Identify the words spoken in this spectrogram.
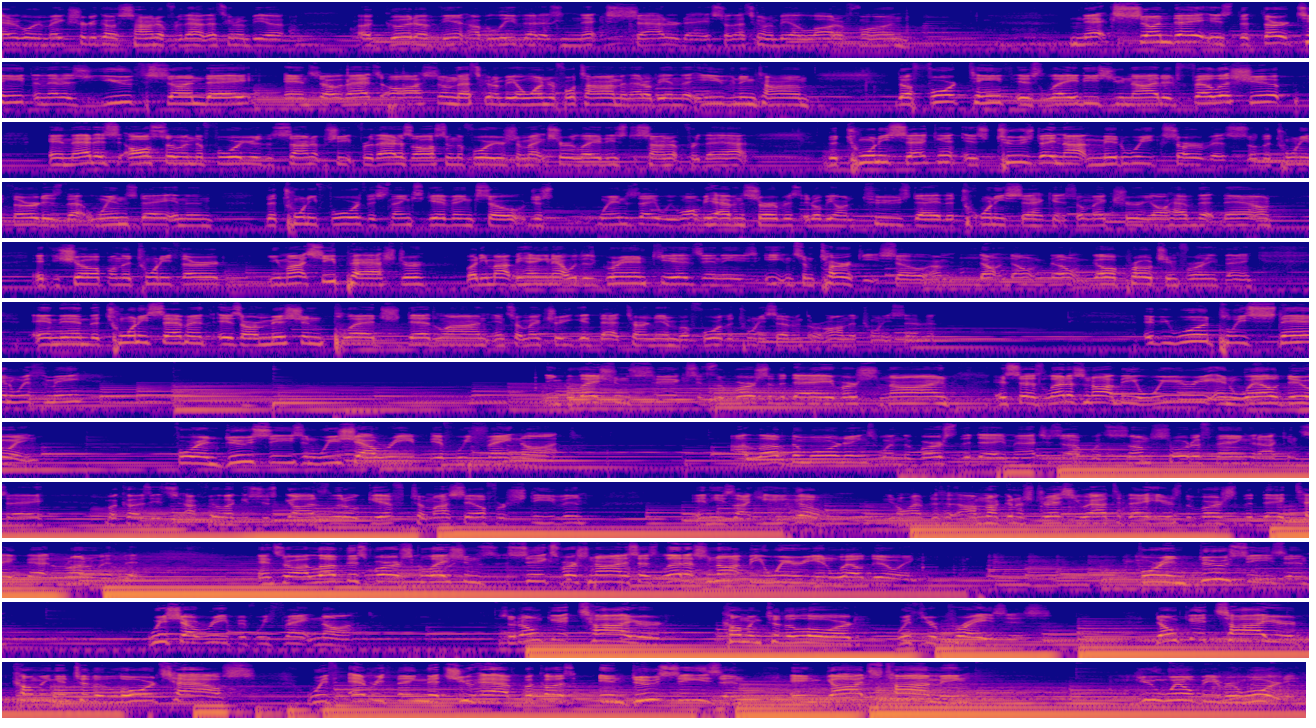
category, make sure to go sign up for that. That's going to be a, a good event. I believe that is next Saturday, so that's going to be a lot of fun. Next Sunday is the 13th, and that is Youth Sunday. And so that's awesome. That's going to be a wonderful time, and that'll be in the evening time. The 14th is Ladies United Fellowship, and that is also in the foyer. The sign up sheet for that is also in the foyer, so make sure, ladies, to sign up for that. The 22nd is Tuesday night midweek service. So the 23rd is that Wednesday, and then the 24th is Thanksgiving. So just Wednesday, we won't be having service. It'll be on Tuesday, the 22nd. So make sure y'all have that down. If you show up on the 23rd, you might see Pastor, but he might be hanging out with his grandkids and he's eating some turkey. So um, don't don't don't go approach him for anything. And then the 27th is our mission pledge deadline, and so make sure you get that turned in before the 27th or on the 27th. If you would, please stand with me. In Galatians 6, it's the verse of the day, verse 9. It says, Let us not be weary in well doing, for in due season we shall reap if we faint not. I love the mornings when the verse of the day matches up with some sort of thing that I can say because it's I feel like it's just God's little gift to myself or Stephen. And he's like, Here you go. You don't have to I'm not gonna stress you out today. Here's the verse of the day. Take that and run with it. And so I love this verse, Galatians 6, verse 9. It says, Let us not be weary in well doing. For in due season we shall reap if we faint not. So don't get tired coming to the Lord with your praises. Don't get tired coming into the Lord's house with everything that you have because in due season, in God's timing, you will be rewarded.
